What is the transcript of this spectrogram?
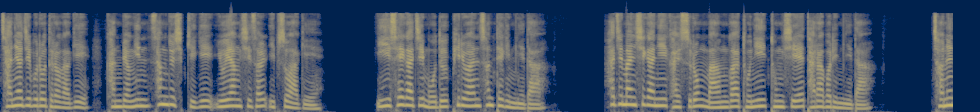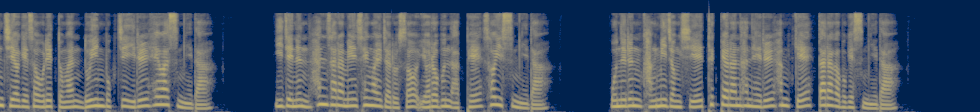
자녀 집으로 들어가기, 간병인 상주시키기, 요양시설 입소하기. 이 세 가지 모두 필요한 선택입니다. 하지만 시간이 갈수록 마음과 돈이 동시에 달아버립니다. 저는 지역에서 오랫동안 노인복지 일을 해왔습니다. 이제는 한 사람의 생활자로서 여러분 앞에 서 있습니다. 오늘은 강미정 씨의 특별한 한 해를 함께 따라가 보겠습니다.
